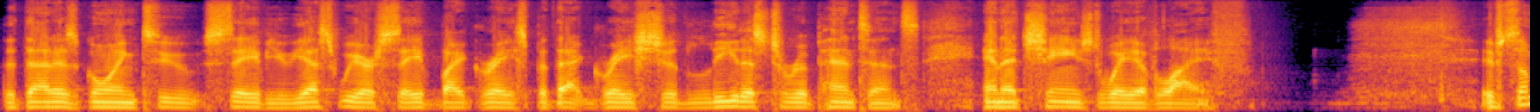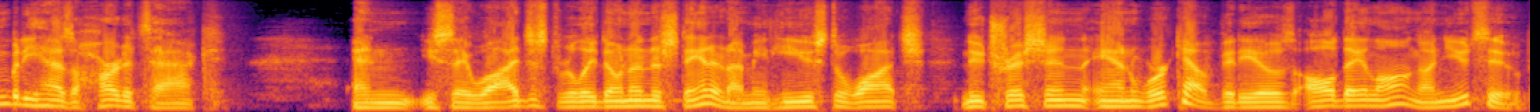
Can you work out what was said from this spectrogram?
that that is going to save you. Yes, we are saved by grace, but that grace should lead us to repentance and a changed way of life. If somebody has a heart attack and you say, well, I just really don't understand it. I mean, he used to watch nutrition and workout videos all day long on YouTube.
